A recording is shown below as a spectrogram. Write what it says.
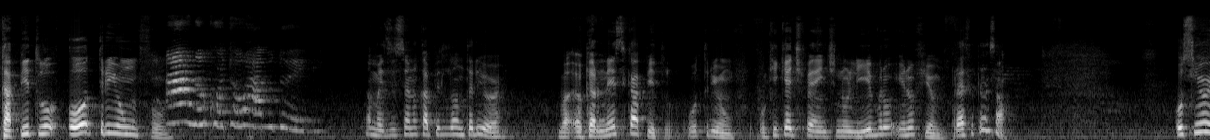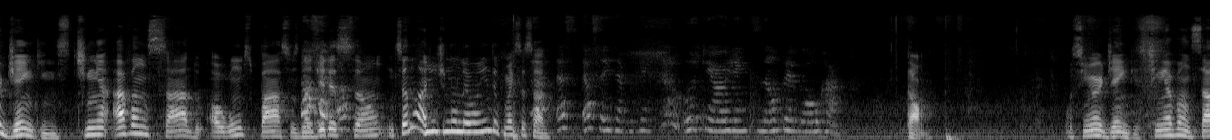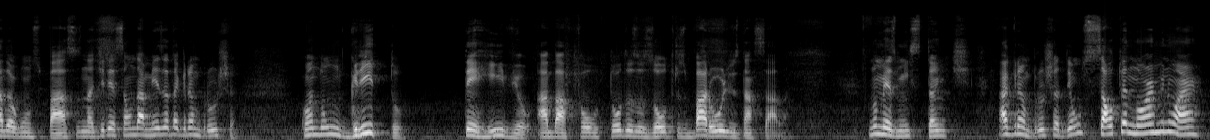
Capítulo O Triunfo. Ah, não cortou o rabo dele. Não, mas isso é no capítulo anterior. Eu quero nesse capítulo, o triunfo. O que, que é diferente no livro e no filme? Presta atenção. O Sr. Jenkins tinha avançado alguns passos na Eu sei, eu direção. Você não, a gente não leu ainda, como é que você sabe? Eu, eu sei, sabe? O senhor Jenks não pegou o rato. Calma. O Sr. Jenkins tinha avançado alguns passos na direção da mesa da Grã-Bruxa, quando um grito terrível abafou todos os outros barulhos na sala. No mesmo instante, a Grã-Bruxa deu um salto enorme no ar.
